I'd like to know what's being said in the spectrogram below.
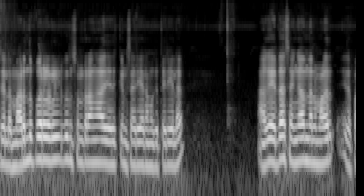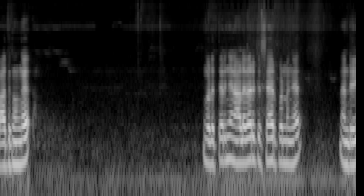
சில மருந்து பொருட்களுக்குன்னு சொல்கிறாங்க அது எதுக்குன்னு சரியாக நமக்கு தெரியல. ஆக இதுதான் செங்காந்தல் மலர். இதை பார்த்துக்கோங்க. உங்களுக்கு தெரிஞ்ச நாலு பேருக்கு ஷேர் பண்ணுங்கள் நன்றி.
